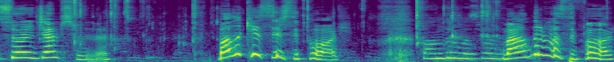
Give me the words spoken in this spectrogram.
söyleyeceğim şimdi. Balıkesir Spor. Bandırma sonra. Bandırma Spor.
